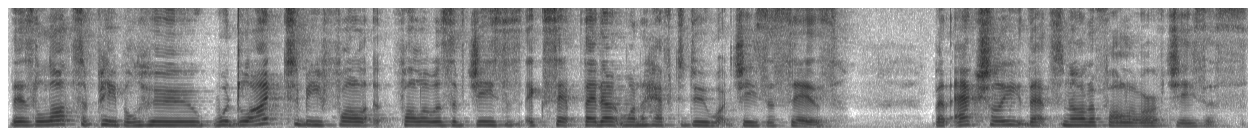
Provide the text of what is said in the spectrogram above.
there's lots of people who would like to be followers of Jesus, except they don't want to have to do what Jesus says. But actually, that's not a follower of Jesus.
